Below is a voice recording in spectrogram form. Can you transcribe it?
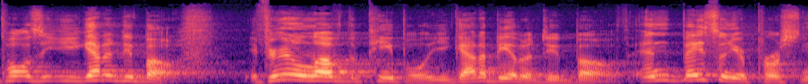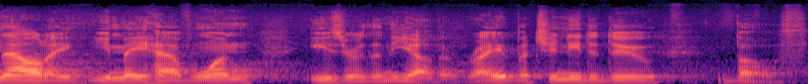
Paul says you got to do both. If you're going to love the people, you got to be able to do both. And based on your personality, you may have one easier than the other, right? But you need to do both.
